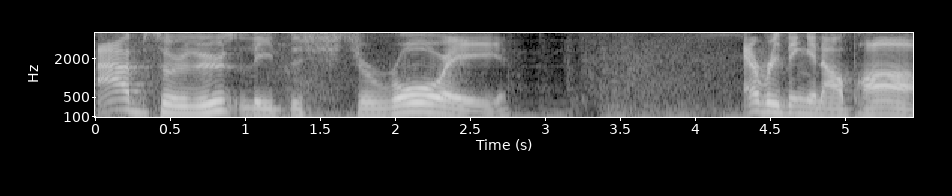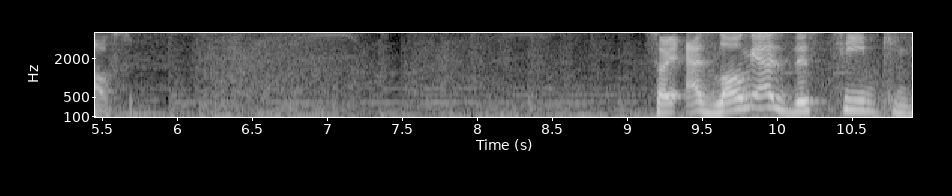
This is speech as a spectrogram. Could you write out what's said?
absolutely destroy everything in our paths. So as long as this team can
